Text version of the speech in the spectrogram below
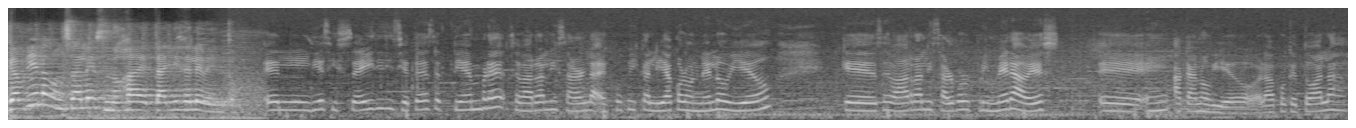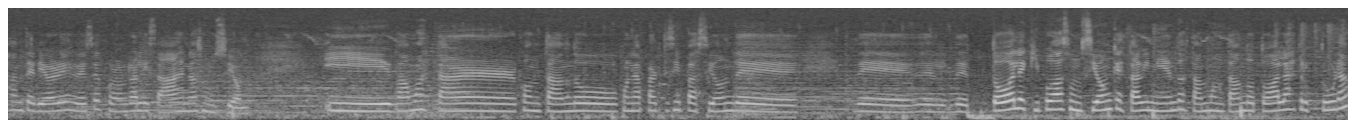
Gabriela González nos da detalles del evento. El 16 y 17 de septiembre se va a realizar la Expo Fiscalía Coronel Oviedo, que se va a realizar por primera vez eh, en, acá en Oviedo, ¿verdad? porque todas las anteriores veces fueron realizadas en Asunción. Y vamos a estar contando con la participación de de, todo el equipo de Asunción que está viniendo, están montando toda la estructura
